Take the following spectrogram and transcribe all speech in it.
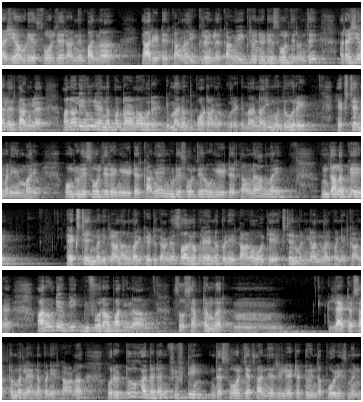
ரஷ்யாவுடைய சோல்ஜர் அண்ட் தென் பார்த்தீங்கன்னா யார்கிட்ட இருக்காங்கன்னா யுக்ரைனில் இருக்காங்க. யுக்ரைனுடைய சோல்ஜர் வந்து ரஷ்யாவில் இருக்காங்களே அதனால் இவங்க என்ன பண்ணுறாங்கன்னா ஒரு டிமாண்ட் வந்து போடுறாங்க. ஒரு டிமாண்ட்னா இவங்க வந்து ஒரு எக்ஸ்சேஞ்ச் பண்ணிக்கிற மாதிரி. உங்களுடைய சோல்ஜர் எங்ககிட்ட இருக்காங்க. எங்களுடைய சோல்ஜர் உங்ககிட்ட இருக்காங்கன்னா அந்த மாதிரி இந்த அளவுக்கு எக்ஸ்சேஞ்ச் பண்ணிக்கலாம்னு அந்த மாதிரி கேட்டிருக்காங்க. ஸோ அதுக்கப்புறம் என்ன பண்ணியிருக்காங்கன்னா ஓகே எக்ஸ்சேஞ்ச் பண்ணிக்கலாம் அந்த மாதிரி பண்ணியிருக்காங்க. அரௌண்ட் எ வீக் பிஃபோராக பார்த்தீங்கன்னா ஸோ செப்டம்பர் லேட்டர் செப்டம்பரில் என்ன பண்ணியிருக்காங்கன்னா ஒரு டூ ஹண்ட்ரட் அண்ட் ஃபிஃப்டீன் இந்த சோல்ஜர்ஸ் அண்ட் ரிலேட்டட் டு இந்த policemen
